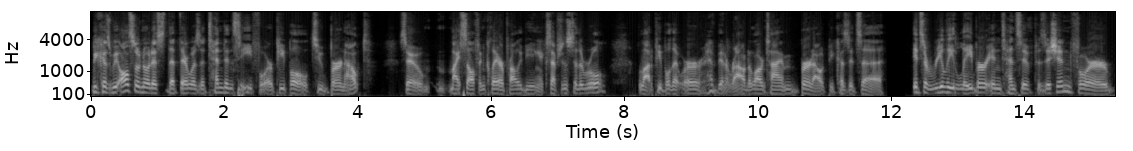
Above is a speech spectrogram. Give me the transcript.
Because we also noticed that there was a tendency for people to burn out. So myself and Claire probably being exceptions to the rule. A lot of people that were have been around a long time burn out because it's a it's a really labor intensive position for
